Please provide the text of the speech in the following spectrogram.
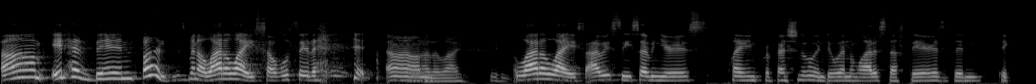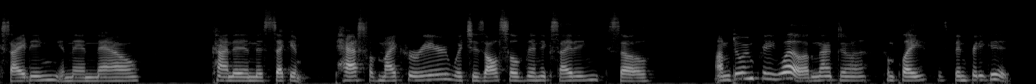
Um, it has been fun. It's been a lot of life, so I will say that. um, A lot of life. a lot of life. Obviously, seven years playing professional and doing a lot of stuff there has been exciting. And then now, kind of in the second half of my career, which has also been exciting. So I'm doing pretty well. I'm not going to complain. It's been pretty good.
